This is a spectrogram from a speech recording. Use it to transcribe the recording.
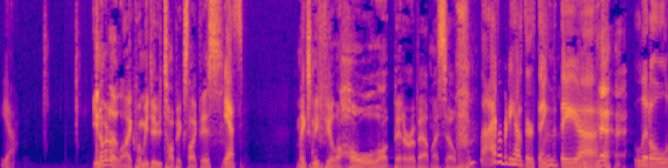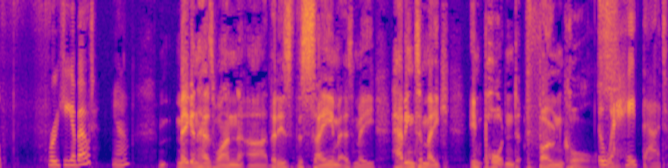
Yeah. You know what I like when we do topics like this? Yes. makes me feel a whole lot better about myself. Everybody has their thing that they uh Yeah. little freaky about. Yeah. Megan has one uh, that is the same as me, having to make important phone calls. Oh, I hate that.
